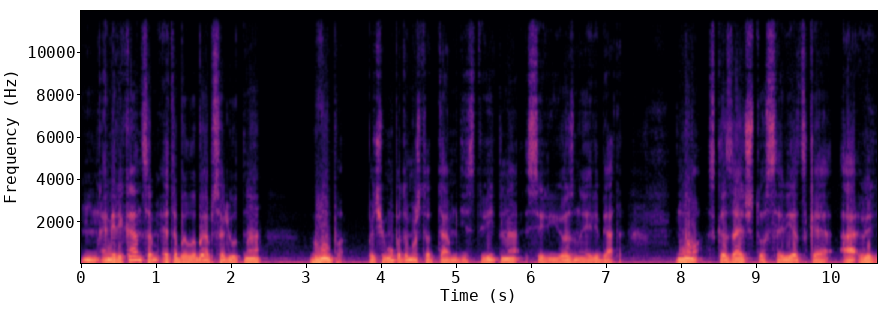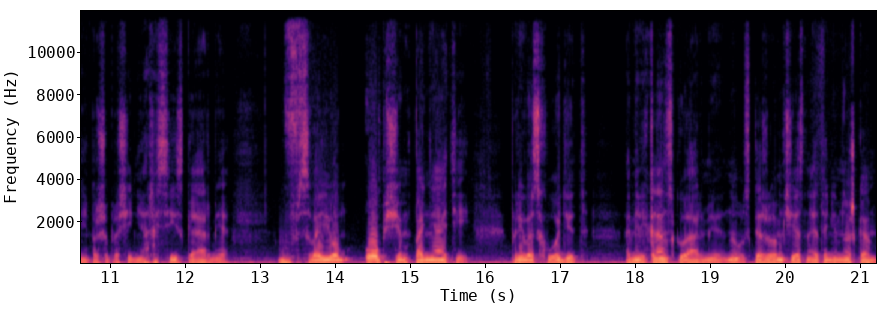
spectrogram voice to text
американцам, это было бы абсолютно глупо. Почему? Потому что там действительно серьезные ребята. Но сказать, что советская, а, вернее, прошу прощения, российская армия в своем общем понятии превосходит американскую армию, ну, скажу вам честно, это немножко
